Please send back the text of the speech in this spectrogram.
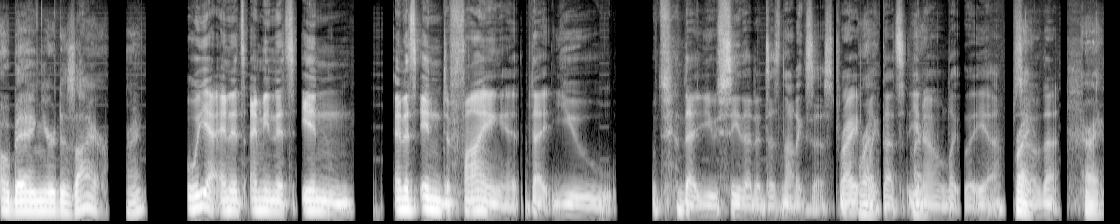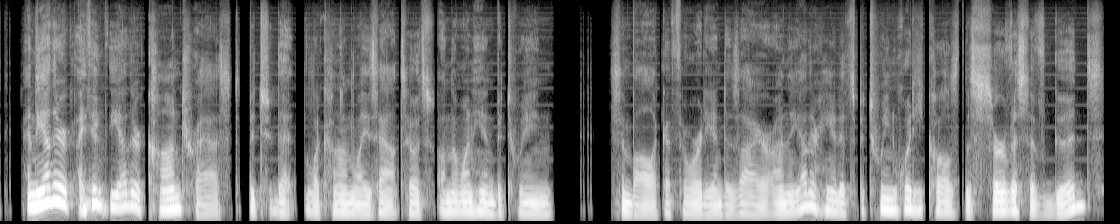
obeying your desire, right? Well, yeah, and it's I mean it's in and it's in defying it that you that you see that it does not exist, right? Right, Like that's you right. know like yeah. Right. So that Right. And the other, I Yeah. think the other contrast bet- that Lacan lays out, so it's on the one hand between symbolic authority and desire. On the other hand, it's between what he calls the service of goods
